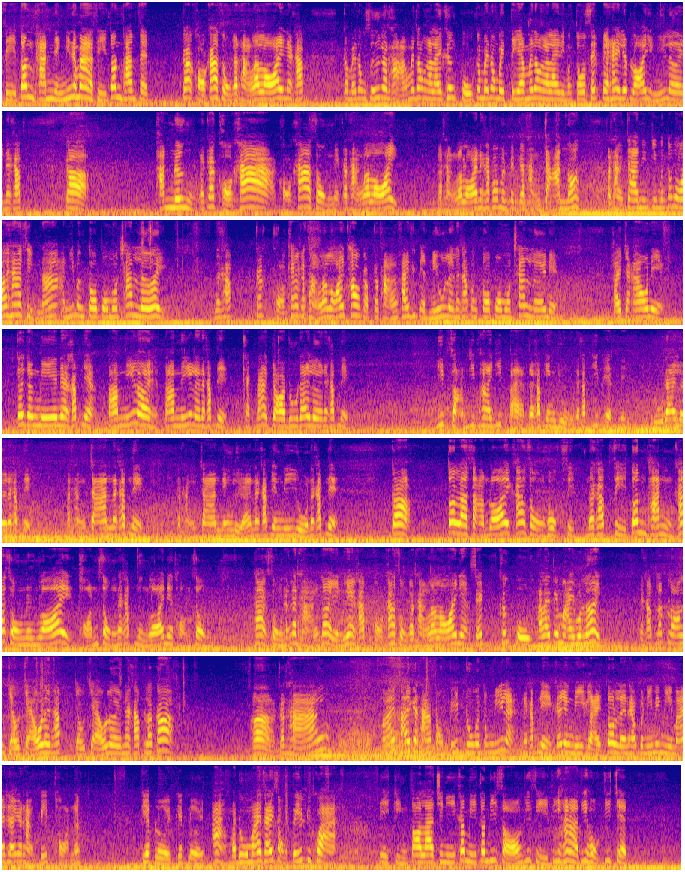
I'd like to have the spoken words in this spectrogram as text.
สี่ต้นพันอย่างนี้นะมาสี่ต้นพันเสร็จก็ขอค่าส่งกระถางละร้อยนะครับก็ไม่ต้องซื้อกระถางไม่ต้องอะไรเครื่องปลูกก็ไม่ต้องไปเตรียมไม่ต้องอะไรนี่บางโตเซ็ตไปให้เรียบร้อยอย่างนี้เลยนะครับ ก็พันหนึ่งแล้วก็ขอค่าขอค่าส่งเนี่ยกระถางละร้อยกระถางละร้อยนะครับเพราะมันเป็นกระถางจานเนาะ กระถางจานจริงๆมันต้องร้อยห้าสิบนะ อันนี้บางโตโปรโมชั่นเลยนะครับก็ขอแค่กระถางละร้อยเท่ากับกระถางไซส์สิบเอ็ดนิ้วเลยนะครับบางโตโปรโมชั่นเลยเนี่ยใครจะเอาเนี่ยก็ยังมีเนี่ยครับเนี่ยตามนี้เลยตามนี้เลยนะครับเนี่ยแคปหน้าจอดูได้เลยนะครับเนี่ยยี่สามยี่ห้ายี่แปดนะครับยังอยู่นะครับยี่สิบเอ็ดนี่ดูได้เลยนะครับเนี่ยกระถางจานนะครับเนี่ยกระถางจานยังเหลือนะครับ ยังมีอยู่นะครับเนี่ยก็ ต้นละ 300 ค่าส่ง 60 นะครับ 4 ต้นพัน ค่าส่ง 100 ถอนส่งนะครับ 100 เนี่ยถอนส่ง ถ้าส่งทั้งกระถางก็อย่างเงี้ยครับ ขอค่าส่งกระถางละร้อยเนี่ย เซ็ตเครื่องปลูกอะไรไปใหม่หมดเลยนะครับ รับรองแจ๋วๆเลยครับ แจ๋วๆเลยนะครับ แล้วก็กระถางไม้ไซส์กระถางสองปี๊บดูกันตรงนี้แหละนะครับนี่ก็ยังมีอีกหลายต้นเลยนะครับ วันนี้ไม่มีไม้ไซส์กระถางปี๊บถอนเนอะเพียบเลยเพียบเลยอะมาดูไม้ไซส์สองปี๊บดีกว่านี่กิ่งตอนราชินีก็มีต้นที่ 2 ที่ 4 ที่ 5 ที่ 6 ที่ 7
